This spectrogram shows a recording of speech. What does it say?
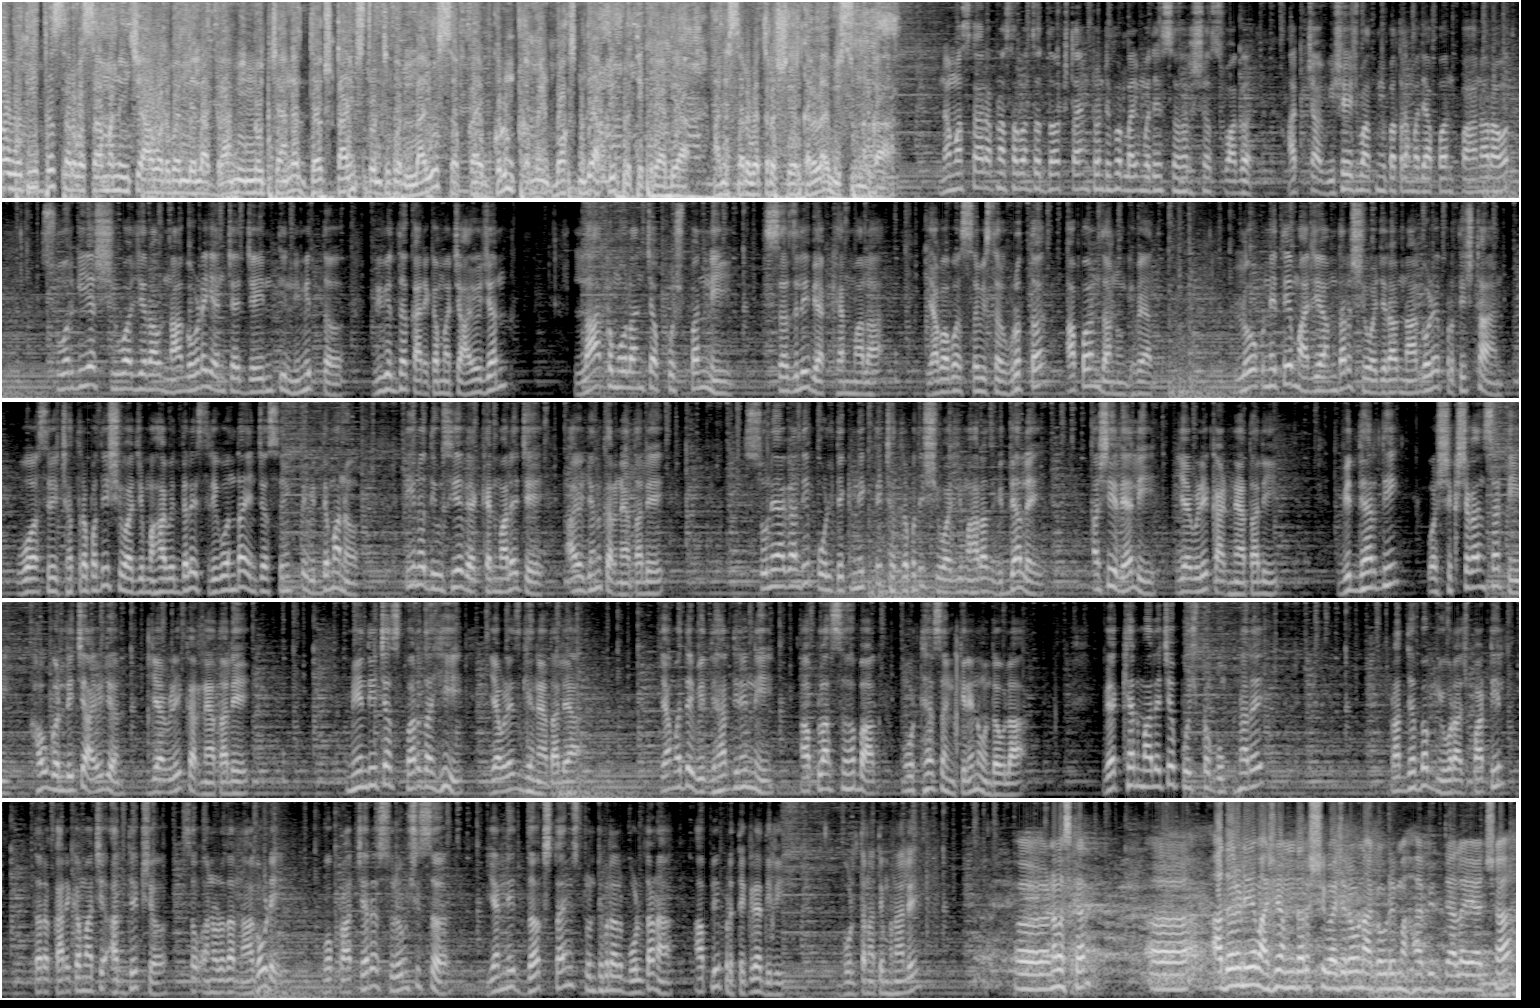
अल्पावधीत सर्वसामान्यांची आवड बनलेला ग्रामीण news channel Daksh Times twenty four live subscribe करून कमेंट बॉक्समध्ये आपली प्रतिक्रिया द्या आणि सर्वत्र शेअर करायला विसरू नका. नमस्कार आपणा सर्वांचं दक्ष टाइम ट्वेंटी फोर लाईव्हमध्ये सहर्ष स्वागत. आजच्या विशेष बातमीपत्रामध्ये आपण पाहणार आहोत स्वर्गीय शिवाजीराव नागवडे यांच्या जयंतीनिमित्त विविध कार्यक्रमाचे आयोजन लाख मोलांच्या पुष्पांनी सजली व्याख्यानमाला. याबाबत सविस्तर वृत्त आपण जाणून घेऊयात. लोकनेते माजी आमदार शिवाजीराव नागोळे प्रतिष्ठान व श्री छत्रपती शिवाजी महाविद्यालय श्रीगोंदा यांच्या संयुक्त विद्यमानं तीन दिवसीय व्याख्यानमालेचे आयोजन करण्यात आले. सोनिया गांधी पॉलिटेक्निक ते छत्रपती शिवाजी महाराज विद्यालय अशी रॅली यावेळी काढण्यात आली. विद्यार्थी व शिक्षकांसाठी खाऊगल्लीचे आयोजन यावेळी करण्यात आले. मेहंदीच्या स्पर्धाही यावेळेस घेण्यात आल्या. यामध्ये विद्यार्थिनींनी आपला सहभाग मोठ्या संख्येने नोंदवला. व्याख्यानमालेचे पुष्प गुंफणारे प्राध्यापक युवराज पाटील तर कार्यक्रमाचे अध्यक्ष सौ अनुराधा नागवडे व प्राचार्य सूर्यवंशी सर यांनी दक्ष टाइम्स ट्वेंटी फोरला बोलताना आपली प्रतिक्रिया दिली. बोलताना ते म्हणाले नमस्कार. आदरणीय माजी आमदार शिवाजीराव नागवडे महाविद्यालयाच्या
